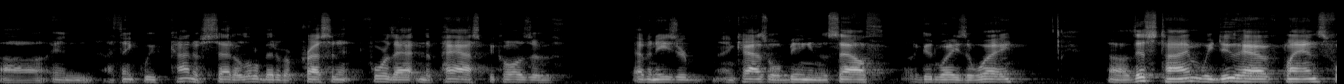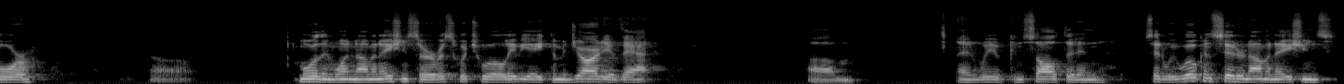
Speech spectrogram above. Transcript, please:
Uh, and I think we've kind of set a little bit of a precedent for that in the past because of Ebenezer and Caswell being in the south a good ways away. Uh, this time we do have plans for uh, more than one nomination service, which will alleviate the majority of that. Um, and we have consulted and said we will consider nominations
